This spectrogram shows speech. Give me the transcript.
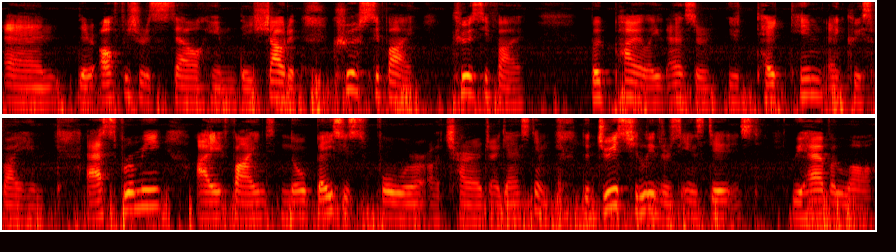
and their officers saw him, they shouted, Crucify! Crucify! But Pilate answered, You take him and crucify him. As for me, I find no basis for a charge against him. The Jewish leaders insist we have a law,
